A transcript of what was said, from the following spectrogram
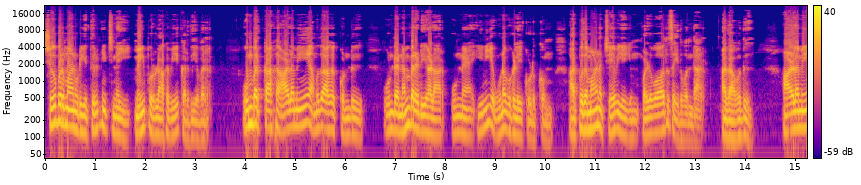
சிவபெருமானுடைய திருநீற்றினை மெய்ப்பொருளாகவே கருதியவர். உம்பற்காக ஆழமே அமுதாக கொண்டு உண்ட நம்பரடிகளார் உண்ண இனிய உணவுகளை கொடுக்கும் அற்புதமான சேவையையும் வலுவாது செய்து வந்தார். அதாவது ஆழமே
